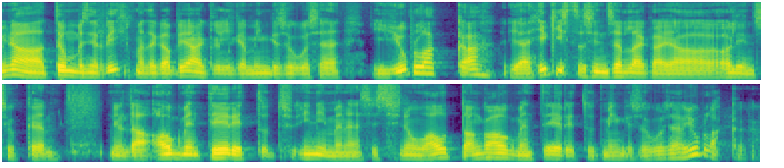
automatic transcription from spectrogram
mina tõmbasin rihmadega pea külge mingisuguse jublaka ja higistasin sellega ja olin sihuke nii-öelda augmenteeritud inimene, siis sinu auto on ka augmenteeritud mingisuguse jublakaga.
